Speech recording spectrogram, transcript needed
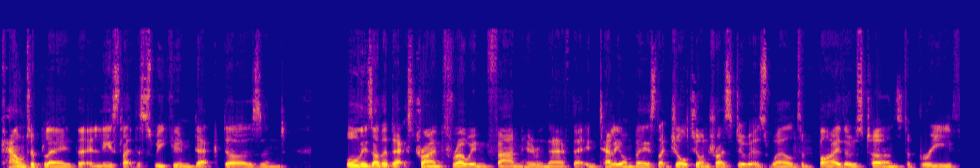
counterplay that at least like the Suicune deck does, and all these other decks try and throw in fan here and there if they're Inteleon based. Like Jolteon tries to do it as well mm-hmm. to buy those turns to breathe,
